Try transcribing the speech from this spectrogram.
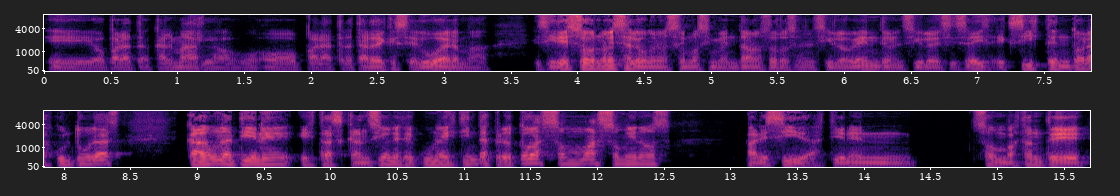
eh, o para calmarla, o, para tratar de que se duerma. Es decir, eso no es algo que nos hemos inventado nosotros en el siglo XX o en el siglo XVI, existe en todas las culturas cada una tiene estas canciones de cuna distintas, pero todas son más o menos parecidas, tienen, son bastante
